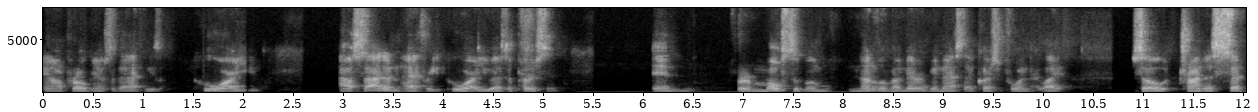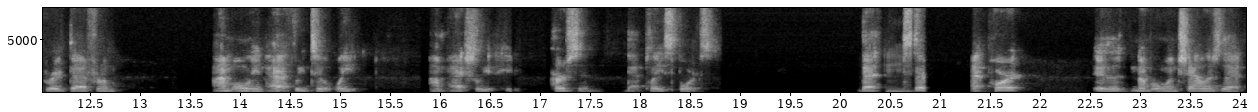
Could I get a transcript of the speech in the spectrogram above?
in our programs with athletes, who are you? Outside of an athlete, who are you as a person? and for most of them, none of them have never been asked that question before in their life. So trying to separate that from I'm only an athlete to wait, I'm actually a person that plays sports. That mm. that part is a number one challenge that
